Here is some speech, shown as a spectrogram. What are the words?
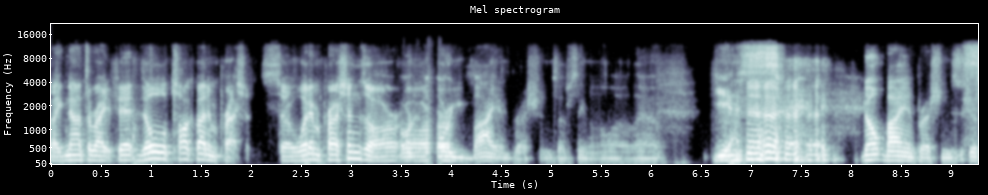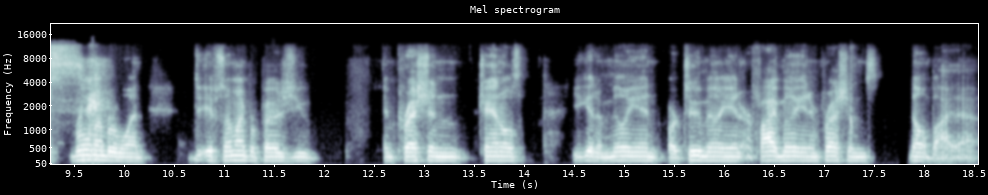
like not the right fit, they'll talk about impressions. So what impressions are, Or, are or you buy impressions. I've seen a lot of that. yes, Don't buy impressions. Just rule number one. If someone proposes you impression channels, you get a million or two million or five million impressions. Don't buy that.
